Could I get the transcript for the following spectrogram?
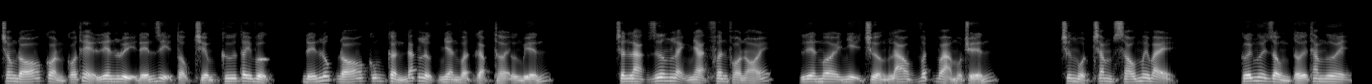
trong đó còn có thể liên lụy đến dị tộc chiếm cư Tây Vực, đến lúc đó cũng cần đắc lực nhân vật gặp thời ứng biến. Trần Lạc Dương lạnh nhạt phân phó nói, liền mời nhị trưởng lao vất vả một chuyến. chương 167. Cưới ngươi rồng tới thăm ngươi.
